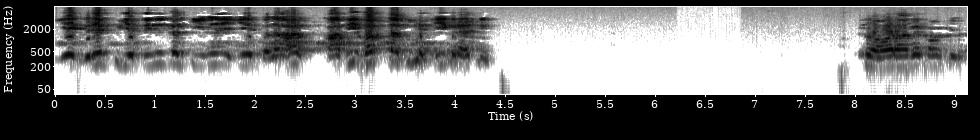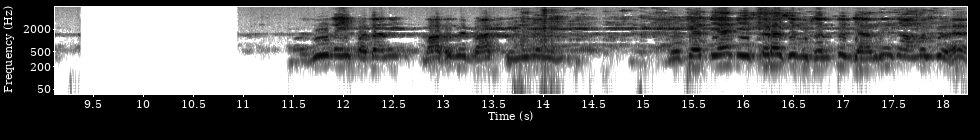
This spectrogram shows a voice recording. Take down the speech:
یہ گرپ یہ فزیکل چیزیں، یہ بظاہر کافی وقت تک یہ ٹھیک رہتی۔ تو اور آگے پہنچے موضوع نہیں پتا نہیں معافی میں بات سنی گا نہیں وہ کہتے ہیں کہ اس طرح سے مسلسل جاگنے کا عمل جو ہے،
